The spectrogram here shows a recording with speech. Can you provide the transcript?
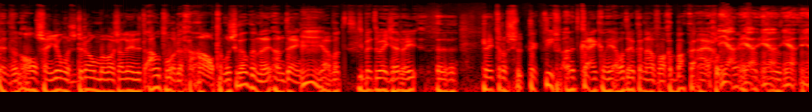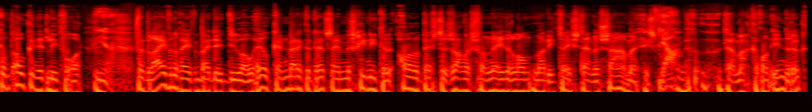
En van al zijn jongens dromen was alleen het oud worden gehaald. Daar moest ik ook aan, aan denken. Hmm. Ja, wat, je bent een beetje re- eh, retrospectief aan het kijken. van, Ja, wat heb ik er nou van gebakken eigenlijk? Ja, hè? ja, Dat- ja, dat ja, ja. komt ook in dit lied voor. Ja. We blijven nog even bij dit duo. Heel kenmerkend. Het zijn misschien niet de allerbeste zangers van Nederland. Maar die twee stemmen samen is, Ja. ja, maken gewoon indruk.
